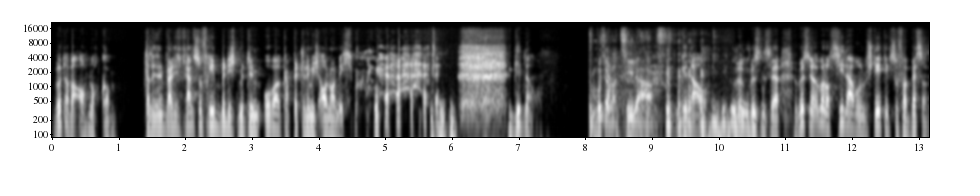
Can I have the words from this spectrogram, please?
Wird aber auch noch kommen. Dann, weil ich ganz zufrieden bin ich mit dem Oberkapitel nämlich auch noch nicht. genau. Man muss ja, Ja. noch Ziele haben. Genau. Wir müssen ja, wir müssen ja immer noch Ziele haben, um stetig zu verbessern.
